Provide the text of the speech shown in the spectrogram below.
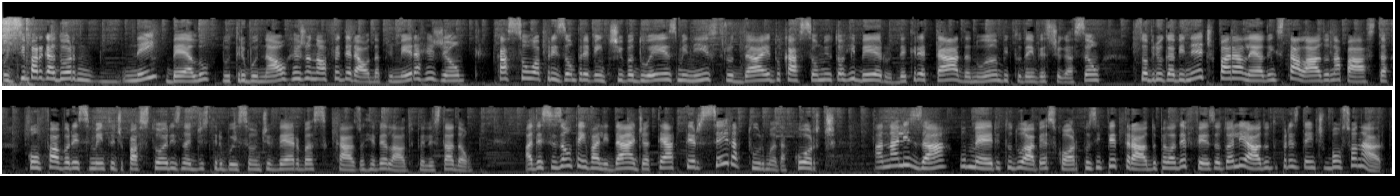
O desembargador Ney Belo, do Tribunal Regional Federal da Primeira Região, cassou a prisão preventiva do ex-ministro da Educação Milton Ribeiro, decretada no âmbito da investigação sobre o gabinete paralelo instalado na pasta com favorecimento de pastores na distribuição de verbas, caso revelado pelo Estadão. A decisão tem validade até a terceira turma da Corte analisar o mérito do habeas corpus impetrado pela defesa do aliado do presidente Bolsonaro.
